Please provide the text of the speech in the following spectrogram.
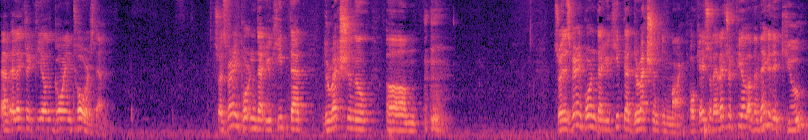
have electric field going towards them. So it's very important that you keep that directional um, so it is very important that you keep that direction in mind. Okay, so the electric field of the negative Q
